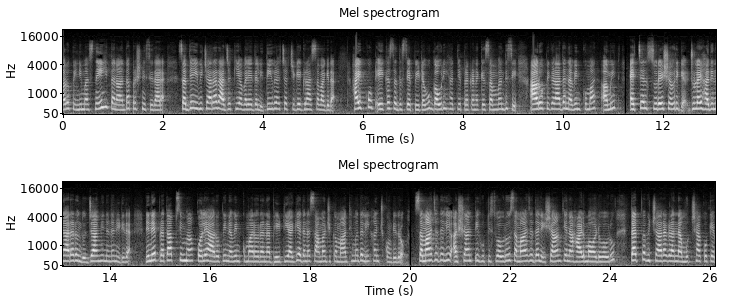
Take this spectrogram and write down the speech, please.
ಆರೋಪಿ ನಿಮ್ಮ ಸ್ನೇಹಿತನ ಅಂತ ಪ್ರಶ್ನಿಸಿದ್ದಾರೆ. ಸದ್ಯ ಈ ವಿಚಾರ ರಾಜಕೀಯ ವಲಯದಲ್ಲಿ ತೀವ್ರ ಚರ್ಚೆಗೆ ಗ್ರಾಸವಾಗಿದೆ. ಹೈಕೋರ್ಟ್ ಏಕಸದಸ್ಯ ಪೀಠವು ಗೌರಿ ಹತ್ಯೆ ಪ್ರಕರಣಕ್ಕೆ ಸಂಬಂಧಿಸಿ ಆರೋಪಿಗಳಾದ ನವೀನ್ ಕುಮಾರ್, ಅಮಿತ್, ಎಚ್ಎಲ್ ಸುರೇಶ್ ಅವರಿಗೆ ಜುಲೈ ಹದಿನಾರರಂದು ಜಾಮೀನನ್ನು ನೀಡಿದೆ. ನಿನ್ನೆ ಪ್ರತಾಪ್ ಸಿಂಹ, ಕೊಲೆ ಆರೋಪಿ ನವೀನ್ ಕುಮಾರ್ ಅವರನ್ನ ಭೇಟಿಯಾಗಿ ಅದನ್ನು ಸಾಮಾಜಿಕ ಮಾಧ್ಯಮದಲ್ಲಿ ಹಂಚಿಕೊಂಡಿದ್ರು. ಸಮಾಜದಲ್ಲಿ ಅಶಾಂತಿ ಹುಟ್ಟಿಸುವವರು, ಸಮಾಜದಲ್ಲಿ ಶಾಂತಿಯನ್ನ ಹಾಳು ಮಾಡುವವರು ತತ್ವ ವಿಚಾರಗಳನ್ನ ಮುಚ್ಚಾಕೋಕೆ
